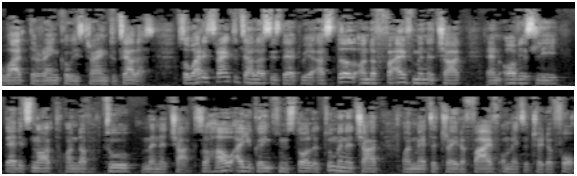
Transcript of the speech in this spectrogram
what the Renko is trying to tell us. So what it's trying to tell us is that we are still on the 5 minute chart and obviously that it's not on the 2 minute chart. So how are you going to install a 2 minute chart on MetaTrader 5 or MetaTrader 4?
